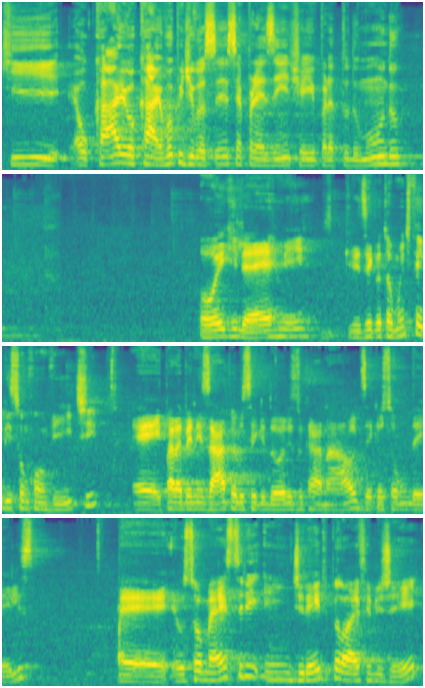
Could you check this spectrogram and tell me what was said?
que é o Caio. Caio, vou pedir você se apresente aí para todo mundo. Oi, Guilherme. Queria dizer que eu estou muito feliz com o convite é, e parabenizar pelos seguidores do canal, dizer que eu sou um deles. É, eu sou mestre em Direito pela UFMG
